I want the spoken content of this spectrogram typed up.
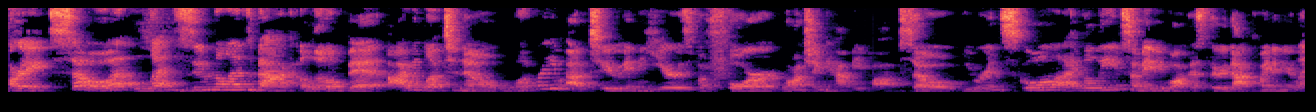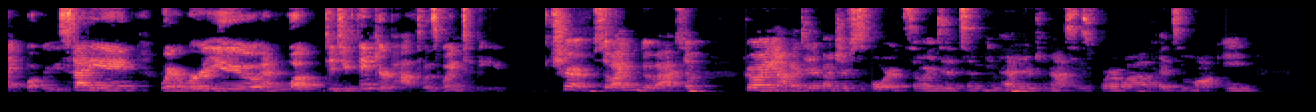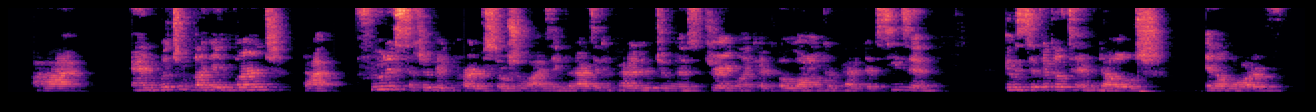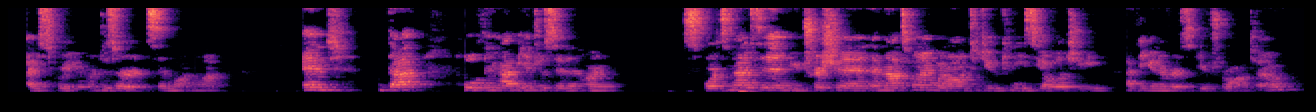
All right, so let's zoom the lens back a little bit. I would love to know what were you up to in the years before launching Happy Pop? So you were in school, I believe. So maybe walk us through that point in your life. What were you studying? Where were you? And what did you think your path was going to be? Sure. So I can go back. So growing up, I did a bunch of sports. So I did some competitive gymnastics for a while, played some hockey, uh, and which like I learned that food is such a big part of socializing. But as a competitive gymnast during like a, a long competitive season, it was difficult to indulge in a lot of ice cream or desserts and whatnot. And that whole thing had me interested in like sports medicine, nutrition, and that's when I went on to do kinesiology at the University of Toronto.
